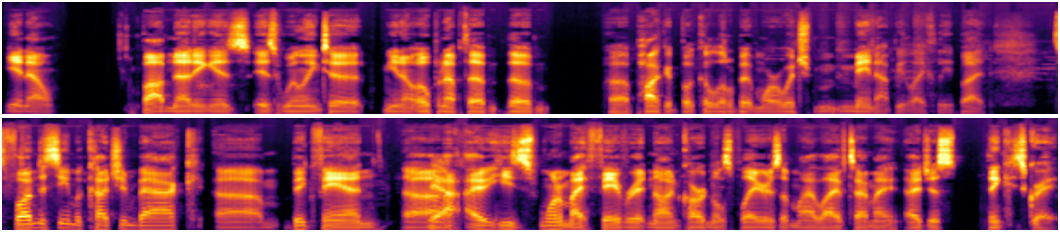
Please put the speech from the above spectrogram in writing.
you know, Bob Nutting is is willing to, you know, open up the the uh, pocketbook a little bit more, which may not be likely, but it's fun to see McCutchen back. Um, big fan. Uh, Yeah. I, he's one of my favorite non Cardinals players of my lifetime. I, I just think he's great.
